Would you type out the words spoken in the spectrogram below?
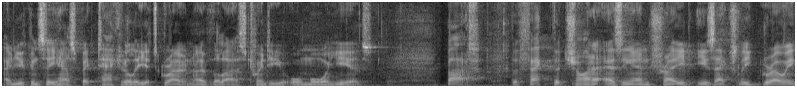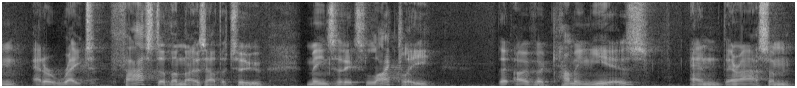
And you can see how spectacularly it's grown over the last 20 or more years. But the fact that China ASEAN trade is actually growing at a rate faster than those other two means that it's likely that over coming years, and there are some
